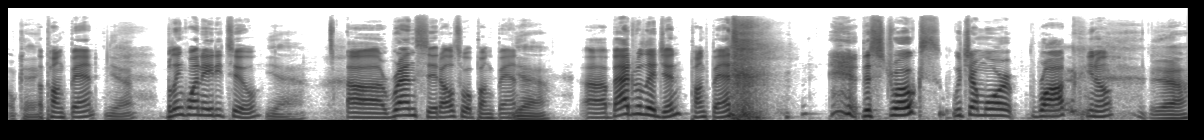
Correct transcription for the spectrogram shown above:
Okay. a punk band, Yeah. Blink 182, Yeah. uh, Rancid, also a punk band, Yeah. uh, Bad Religion, punk band, The Strokes, which are more rock, you know, Yeah.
